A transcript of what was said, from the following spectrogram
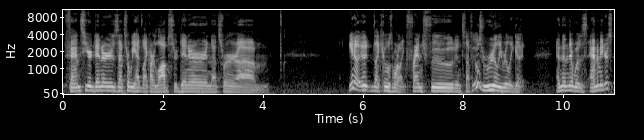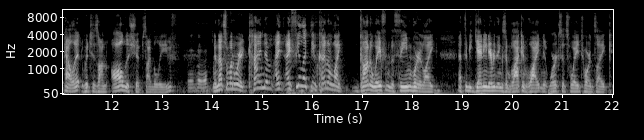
fancier dinners. That's where we had like our lobster dinner, and that's where, um, you know, it, like it was more like French food and stuff. It was really, really good. And then there was Animator's Palette, which is on all the ships, I believe. Mm-hmm. And that's the one where it kind of, I, I feel like they've kind of like gone away from the theme where like at the beginning everything's in black and white and it works its way towards like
